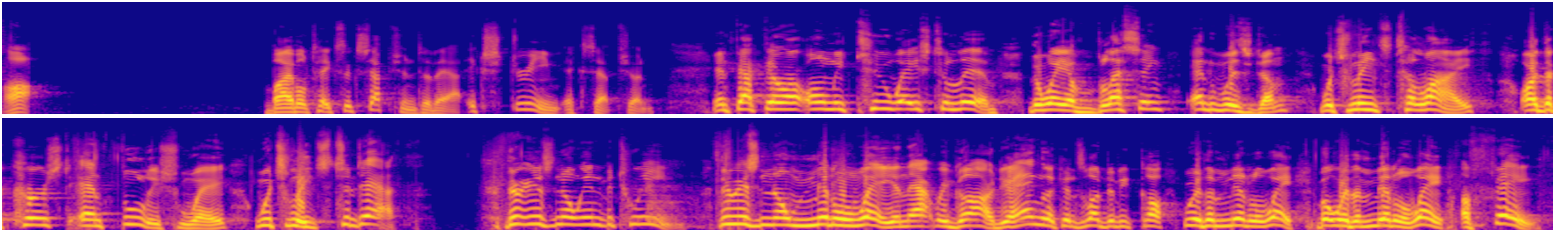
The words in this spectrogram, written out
Ah. Bible takes exception to that, extreme exception. In fact, there are only two ways to live the way of blessing and wisdom, which leads to life, or the cursed and foolish way, which leads to death. There is no in between. There is no middle way in that regard. The Anglicans love to be called, we're the middle way, but we're the middle way of faith.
